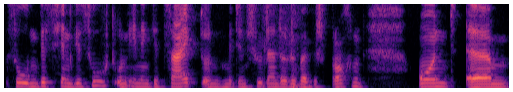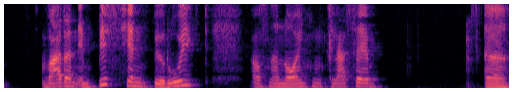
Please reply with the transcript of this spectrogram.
so ein bisschen gesucht und ihnen gezeigt und mit den Schülern darüber gesprochen und ähm, war dann ein bisschen beruhigt aus einer neunten Klasse. Äh,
